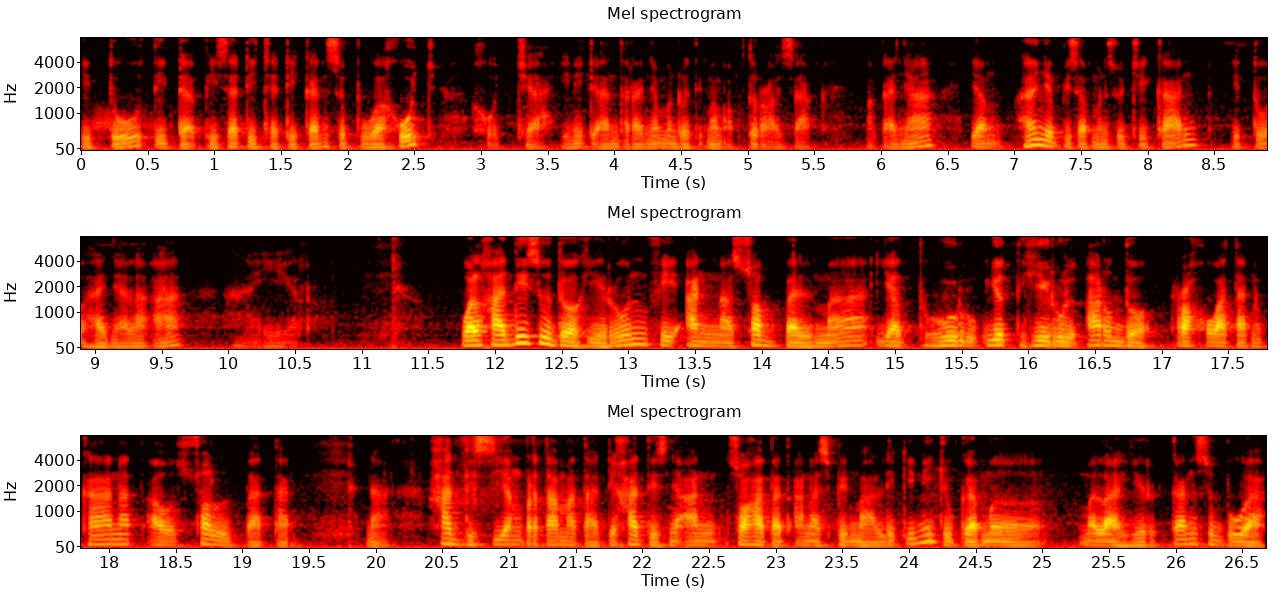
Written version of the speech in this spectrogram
itu tidak bisa dijadikan sebuah huj hujah. Ini di antaranya menurut Imam Abdul Razak. Makanya yang hanya bisa mensucikan itu hanyalah air. Wal hadisu dohirun fi anna sobbal ma yudhirul ardo rohwatan kanat au solbatan. Nah, hadis yang pertama tadi hadisnya An, sahabat Anas bin Malik ini juga me, melahirkan sebuah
